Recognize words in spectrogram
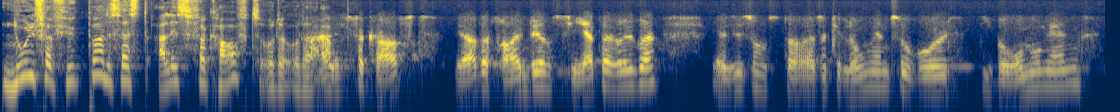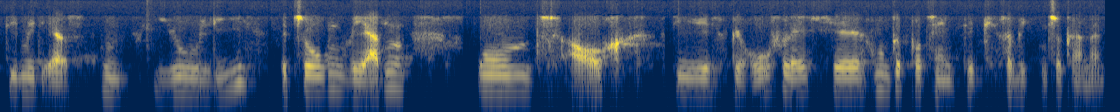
null verfügbar, das heißt alles verkauft oder, oder? Alles verkauft. Ja, da freuen wir uns sehr darüber. Es ist uns da also gelungen, sowohl die Wohnungen, die mit 1. Juli bezogen werden, und auch die Bürofläche hundertprozentig vermieten zu können.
